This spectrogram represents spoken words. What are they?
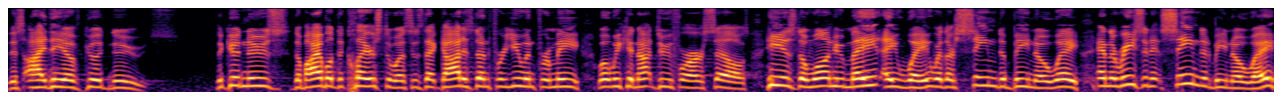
this idea of good news. The good news the Bible declares to us is that God has done for you and for me what we could not do for ourselves. He is the one who made a way where there seemed to be no way. And the reason it seemed to be no way,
